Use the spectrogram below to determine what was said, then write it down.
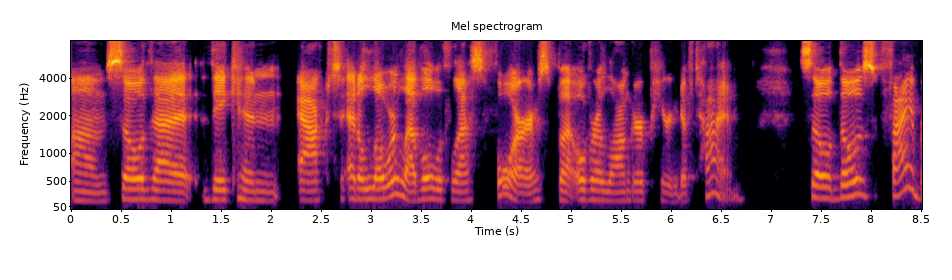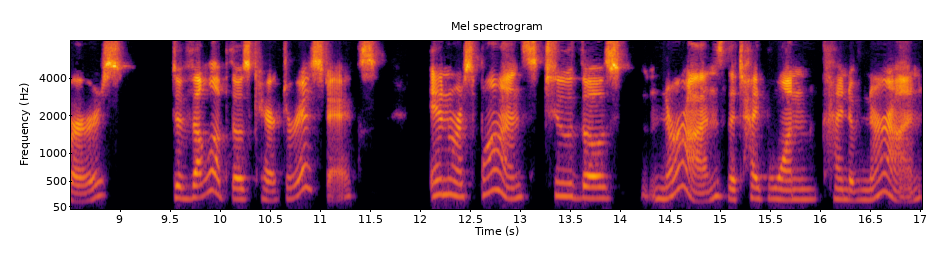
um, so that they can act at a lower level with less force, but over a longer period of time. So those fibers develop those characteristics in response to those neurons, the type 1 kind of neuron,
